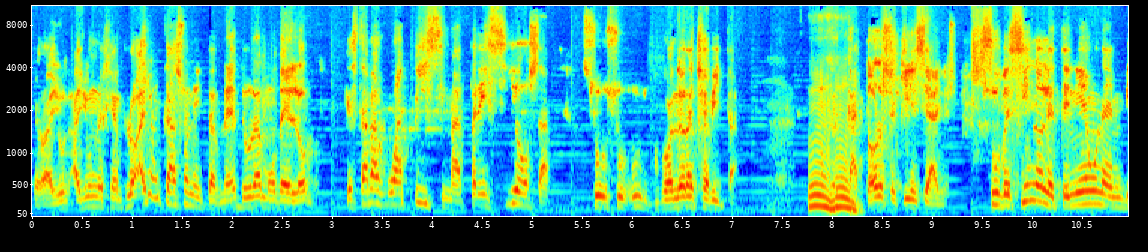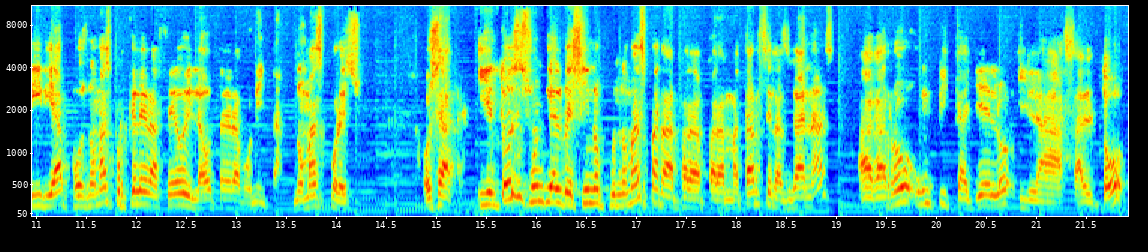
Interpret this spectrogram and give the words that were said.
pero hay, un, hay un ejemplo, hay un caso en internet de una modelo que estaba guapísima, preciosa, su, su, cuando era chavita. 14, 15 años. Su vecino le tenía una envidia, pues nomás porque él era feo y la otra era bonita, nomás por eso. O sea, y entonces un día el vecino, pues nomás para, para, para matarse las ganas, agarró un picayelo y la asaltó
